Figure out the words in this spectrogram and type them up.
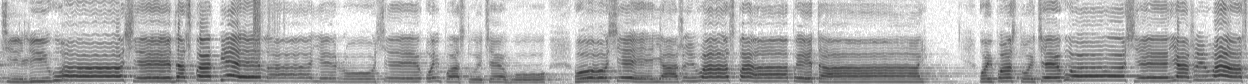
Прилетели гости, да с-под белой росе. Ой, постойте, гуси, я же вас попытай. Ой, постойте, гуси, я же вас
